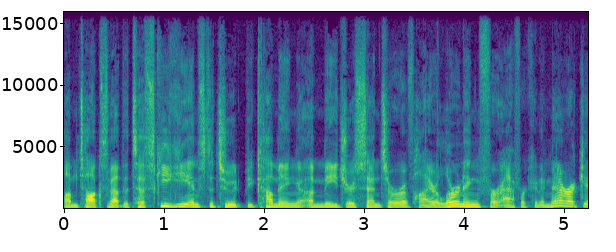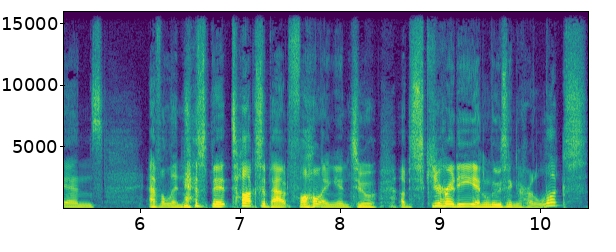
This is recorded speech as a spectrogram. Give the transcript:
um, talks about the Tuskegee Institute becoming a major center of higher learning for African Americans. Evelyn Nesbit talks about falling into obscurity and losing her looks.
